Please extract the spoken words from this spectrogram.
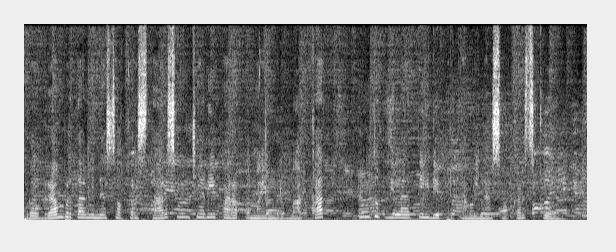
program Pertamina Soccer Stars mencari para pemain berbakat untuk dilatih di Pertamina Soccer School.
